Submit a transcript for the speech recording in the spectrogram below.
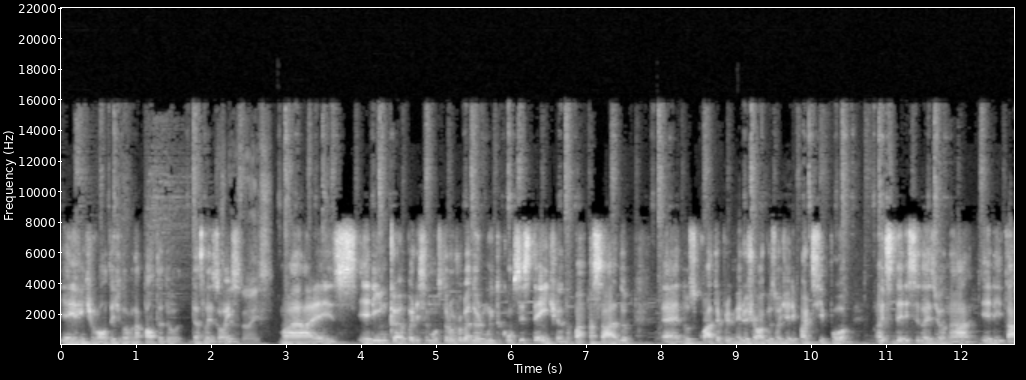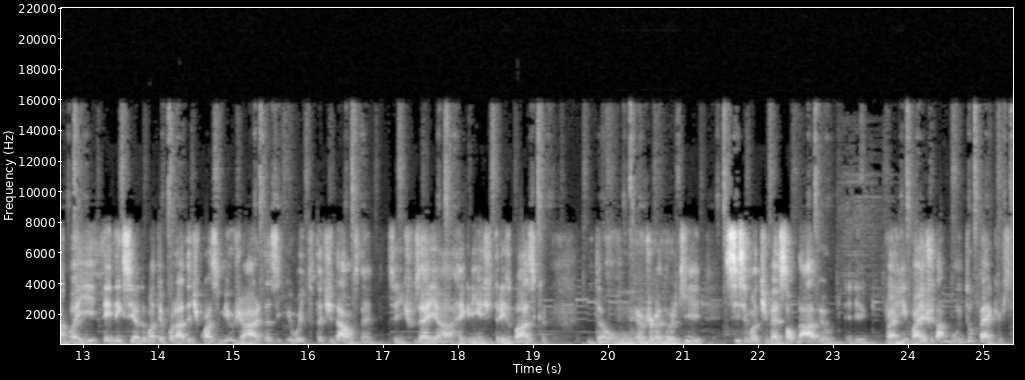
e aí a gente volta de novo na pauta do, das lesões, Lesões. mas ele em campo ele se mostrou um jogador muito consistente. Ano passado, é, nos quatro primeiros jogos onde ele participou, antes dele se lesionar, ele estava aí tendenciando uma temporada de quase mil jardas e oito touchdowns, né? Se a gente fizer aí a regrinha de três básica. Então, é um jogador que, se se mantiver saudável, ele vai, vai ajudar muito o Packers.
